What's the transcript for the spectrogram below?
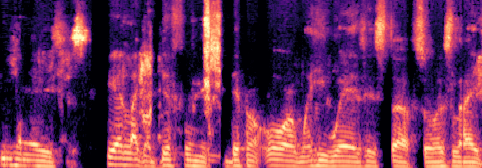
he has he has like a different different aura when he wears his stuff. So it's like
